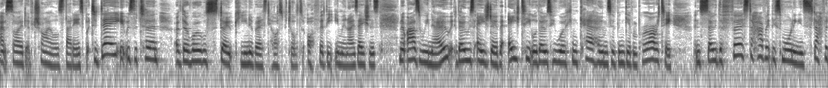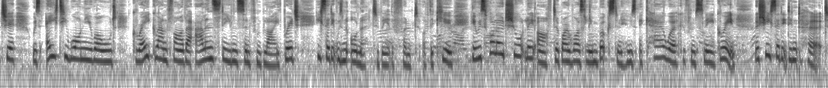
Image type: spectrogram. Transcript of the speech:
outside of trials, that is. But today it was the turn of the Royal Stoke University Hospital to offer the immunisations. Now, as we know, those aged over 80 or those who work in care homes have been given priority. And so the first to have it this morning in Staffordshire was 81 year old great grandfather Alan Stevenson from Blythe Bridge. He said it was an honour to be at the front of the queue. He was followed shortly after by by Rosalind Buxton, who's a care worker from Sneyd Green. Now, she said it didn't hurt,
